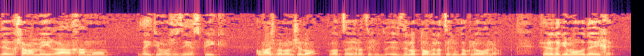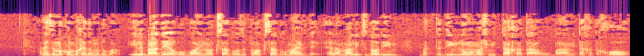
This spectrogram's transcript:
דרך שם מאיר החמו, אז הייתי אומר שזה יספיק. קומש בלון שלו, לא צריך, לא צריך, זה לא טוב ולא צריך לבדוק לאור הנר. שואלת הגמור דאיכה, על איזה מקום בחדר מדובר? אי לבעדי הרובו היינו אקסדרו, זה כמו אקסדרו, מה ההבדל? אלא מה לצדודים בצדדים לא ממש מתחת הערובה, מתחת החור,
